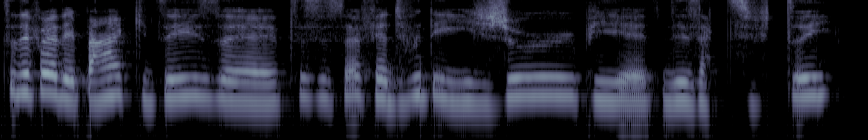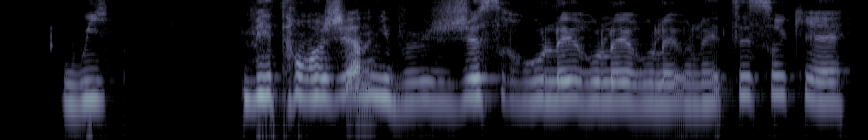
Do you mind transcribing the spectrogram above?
sais, des fois, il y a des parents qui disent, euh, tu sais, c'est ça, faites-vous des jeux, puis euh, des activités? Oui. Mais ton jeune, il veut juste rouler, rouler, rouler, rouler. Tu sais, c'est sûr que,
